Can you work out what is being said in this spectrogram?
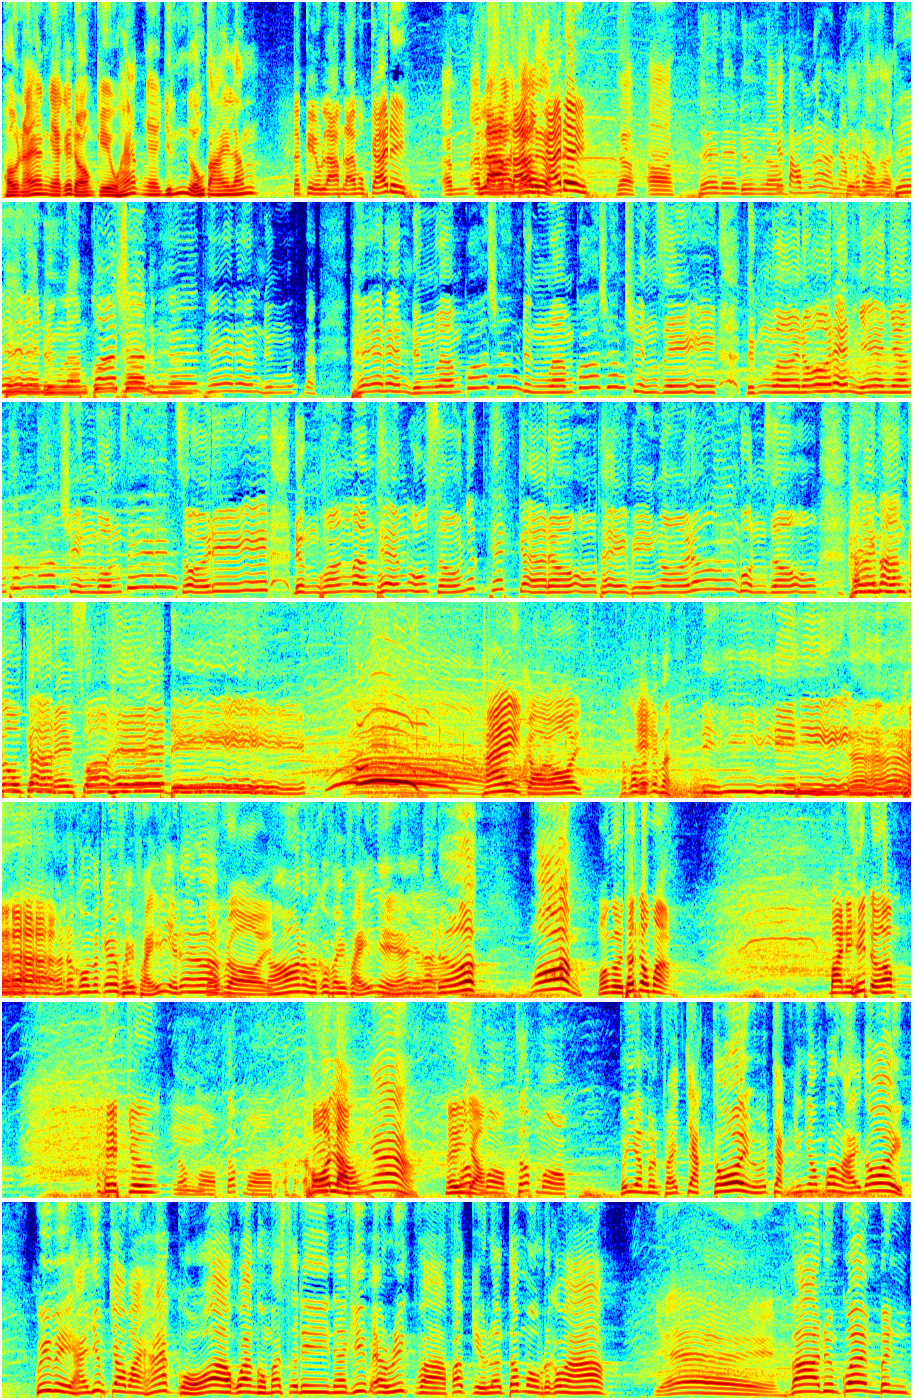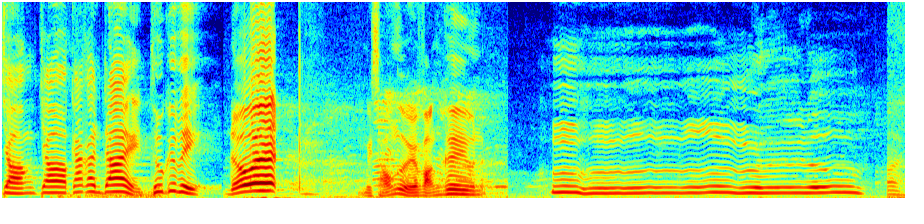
Hồi nãy anh nghe cái đoạn kiều hát nghe dính lỗ tai lắm ta kiều làm lại một cái đi em em làm lại một liền. cái đi. Dạ, à, thế nên đừng làm cái tông nó là nằm thế, ở đâu? Thế nên đừng làm quá chán, đừng thế, thế nên đừng thế nên đừng làm quá chán đừng làm quá chán chuyện gì. Đừng lời nói đen nhẹ nhàng thấm thoát chuyện buồn dễ đến rồi đi. Đừng hoang mang thêm u sầu nhức hết cả đầu. Thay vì ngồi đó buồn rầu hãy mang câu ca này xóa hết đi. hay trời ơi nó có mấy cái mà đi Đi. à, nó có mấy cái phẩy phẩy vậy đó đúng rồi. đó nó phải có phẩy phẩy nhẹ vậy đó. Được. Ngon. Mọi người thích không ạ? Bài này hit được không? Hit chứ. Top Ừ. 1 top 1 khó lòng. nha. Hy top vọng. 1 top 1 bây giờ mình phải chặt thôi mình phải chặt những nhóm còn lại thôi. Quý vị hãy giúp cho bài hát của quang hùng master D Nagip Eric và pháp kiều lên top 1 được không ạ Yeah. và đừng quên bình chọn cho các anh trai. Thưa quý vị. Do it. 16 người vắng ghê luôn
